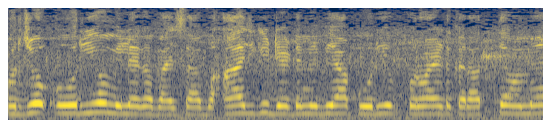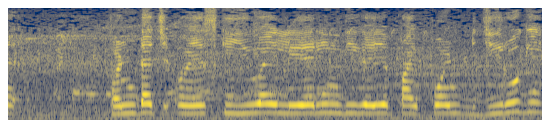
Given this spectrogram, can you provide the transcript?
और जो ओरियो मिलेगा भाई साहब, आज की डेट में भी आप ओरियो प्रोवाइड कराते हो हमें। फन टच ओ की यू आई लेयरिंग दी गई है फाइव पॉइंट ज़ीरो की।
